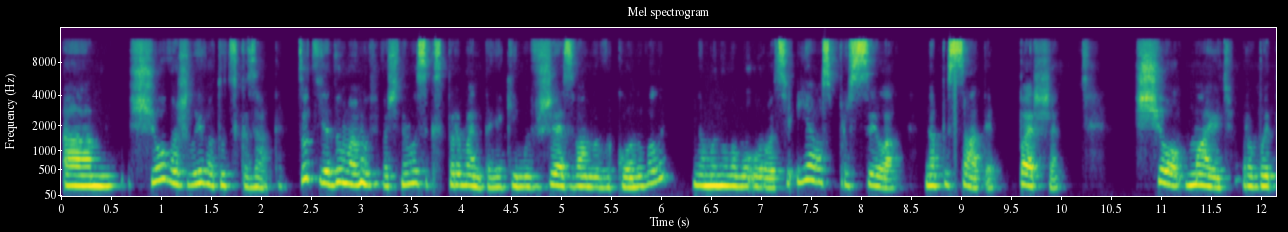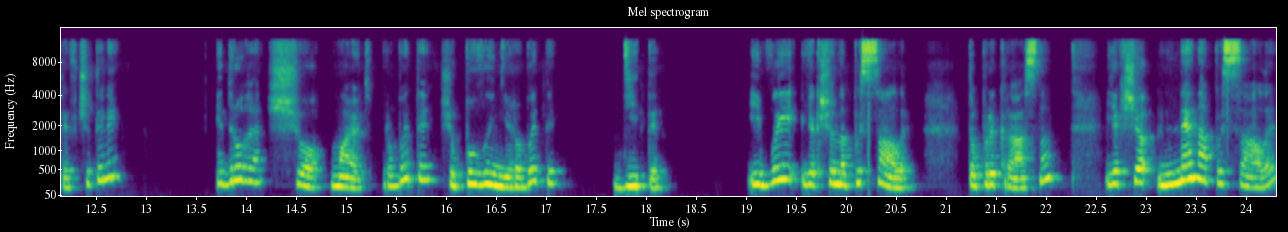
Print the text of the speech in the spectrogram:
Ем, Що важливо тут сказати? Тут, я думаю, ми почнемо з експеримента, який ми вже з вами виконували на минулому уроці. І я вас просила написати перше, що мають робити вчителі, і друге, що мають робити, що повинні робити діти. І ви, якщо написали, то прекрасно. Якщо не написали,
